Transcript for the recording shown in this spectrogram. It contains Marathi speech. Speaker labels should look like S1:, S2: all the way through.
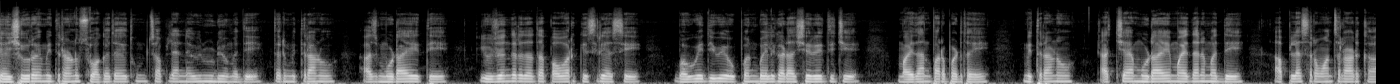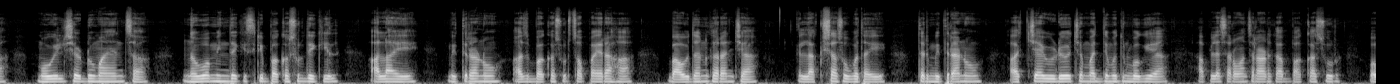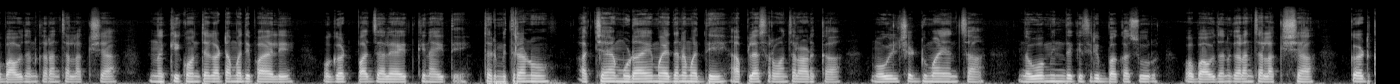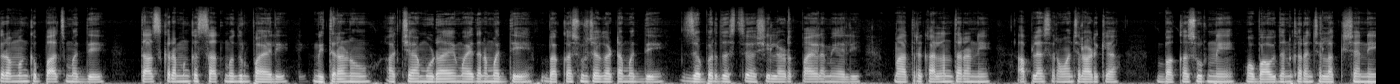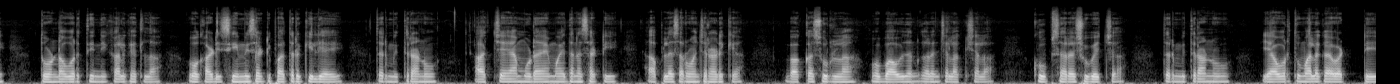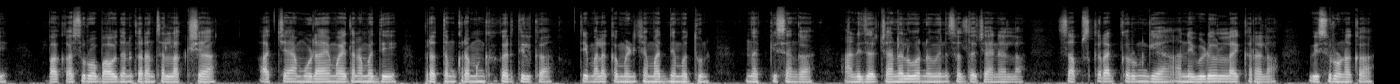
S1: जय शिवराय मित्रांनो स्वागत आहे तुमचं आपल्या नवीन व्हिडिओमध्ये. तर मित्रांनो आज मुडा येथे युजेंद्रदादा पवार केसरी असे भव्य दिव्य ओपन बैलगाडा शर्यतीचे मैदान पार पडत आहे. मित्रांनो आजच्या मुडा मैदानामध्ये आपल्या सर्वांचा लाडका मोविल शेड्डुमा यांचा नवम हिंद केसरी बकासूर देखील आला आहे. मित्रांनो आज बकासूरचा पायरा हा बावधनकरांच्या लक्षासोबत आहे. तर मित्रांनो आजच्या व्हिडिओच्या माध्यमातून बघूया आपल्या सर्वांचा लाडका बाकासूर व बावधनकरांचा लक्ष नक्की कोणत्या गटामध्ये पाहिले व गट पास झाले आहेत की नाही ते? तर मित्रांनो आजच्या या मुडाळे मैदानामध्ये आपल्या सर्वांचा लाडका मोविल शेड्डुमा यांचा नवमिंद केसरी बकासूर व बावधनकरांचा लक्ष गट क्रमांक पाचमध्ये तास क्रमांक सातमधून पाहिले. मित्रांनो आजच्या मुडाळे मैदानामध्ये बकासूरच्या गटामध्ये जबरदस्त अशी लढत पाहायला मिळाली. मात्र कालांतराने आपल्या सर्वांच्या लाडक्या बकासूरने व बावधनकरांच्या लक्ष्याने तोंडावरती निकाल घेतला व गाडी सेमीसाठी पात्र केली आहे. तर मित्रांनो आजच्या या मुडाया मैदानासाठी आपल्या सर्वांच्या लाडक्या बाकासूरला व बावधनकरांच्या लक्षाला खूप साऱ्या शुभेच्छा. तर मित्रांनो यावर तुम्हाला काय वाटते? बाकासूर व बावधनकरांचा लक्ष आजच्या या मुडाया मैदानामध्ये प्रथम क्रमांक करतील का? ते मला कमेंटच्या माध्यमातून नक्की सांगा. आणि जर चॅनलवर नवीन असेल तर चॅनलला सबस्क्राईब करून घ्या आणि व्हिडिओला लाईक करायला विसरू नका.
